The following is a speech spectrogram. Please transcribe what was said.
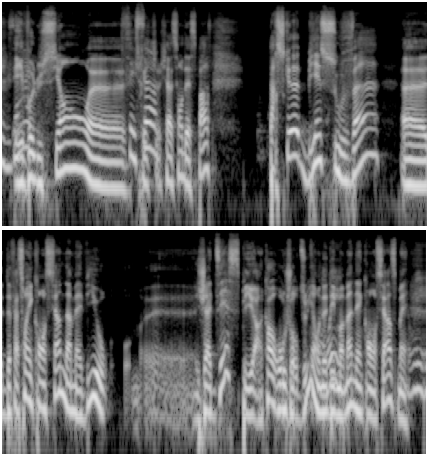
Exact. évolution, euh, création d'espace. Parce que bien souvent, euh, de façon inconsciente dans ma vie, au- euh, jadis, puis encore aujourd'hui, on Ben a des oui. moments d'inconscience, mais Oui.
